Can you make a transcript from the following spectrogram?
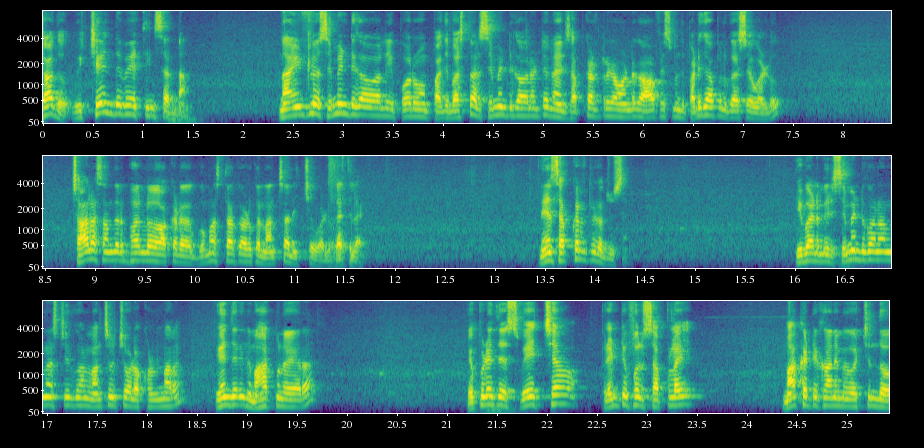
కాదు. We change the way things are done నా ఇంట్లో సిమెంట్ కావాలి పూర్వం పది బస్తాలు సిమెంట్ కావాలంటే నేను సబ్ కలెక్టర్గా ఉండగా ఆఫీస్ ముందు పడిగాపులు కాసేవాళ్ళు. చాలా సందర్భాల్లో అక్కడ గుమస్తా కాడుకు లంచాలు ఇచ్చేవాళ్ళు గతిలాగా. నేను సబ్ కలెక్టర్గా చూశాను. ఇవాళ మీరు సిమెంట్ కొనాలన్నా స్టీల్ కొనాలన్నా లంచం ఇచ్చేవాళ్ళు ఒకళ్ళు ఉన్నారా ఏం జరిగింది? మహాత్ములు అయ్యారా? ఎప్పుడైతే స్వేచ్ఛ ప్లెంటిఫుల్ సప్లై మార్కెట్ ఎకానమీ వచ్చిందో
